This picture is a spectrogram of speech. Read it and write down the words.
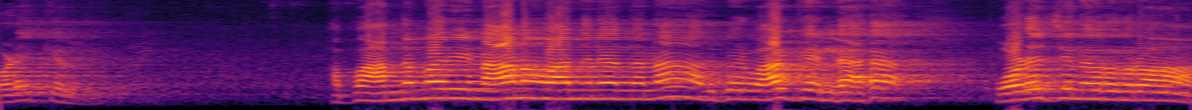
உடைக்கிறது அப்போ அந்த மாதிரி நானும் வாழ்ந்துனே இருந்தேன்னா அது பேர் வாழ்க்கை இல்லை. உடைச்சின்னு இருக்கிறோம்.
